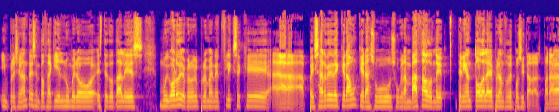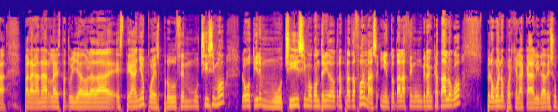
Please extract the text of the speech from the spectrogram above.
impresionantes. Entonces aquí el número este total es muy gordo. Yo creo que el problema de Netflix es que a pesar de The Crown, que era su, su gran baza, donde tenían todas las esperanzas depositadas para, para ganar la estatuilla dorada este año, pues producen muchísimo. Luego tienen muchísimo contenido de otras plataformas y en total hacen un gran catálogo. Pero bueno, pues que la calidad de sus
